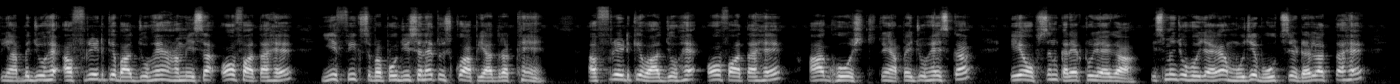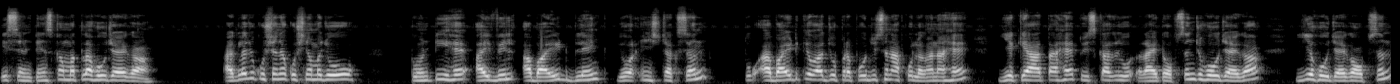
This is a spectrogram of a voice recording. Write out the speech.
तो यहाँ पे जो है अफ्रेड के बाद जो है, हमेशा ऑफ़ आता है। ये फिक्स प्रपोजिशन है तो इसको आप याद रखें। अफ्रेड के बाद जो है ऑफ़ आता है आ घोस्ट तो यहाँ पे जो है इसका ए ऑप्शन करेक्ट हो जाएगा। इसमें जो हो जाएगा, मुझे भूत से डर लगता है। इस सेंटेंस का मतलब हो जाएगा। अगला जो क्वेश्चन है क्वेश्चन नंबर जो ट्वेंटी है I will abide blank your instruction तो अबाइड के बाद जो प्रपोजिशन आपको लगाना है, ये क्या आता है? तो इसका जो राइट ऑप्शन जो हो जाएगा, ये हो जाएगा ऑप्शन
